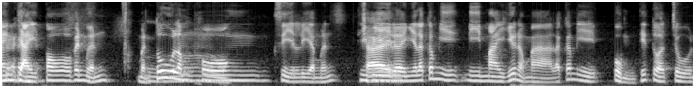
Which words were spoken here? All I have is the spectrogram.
งๆใหญ่โตเป็นเหมือนเหมือนอืมตู้ลำโพงสี่เหลี่ยมเหมือนทีวีใช่เลยอย่างเงี้ยแล้วก็มีมีไมค์ยื่นออกมา แล้วก็มีปุ่มที่ตัวจูน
